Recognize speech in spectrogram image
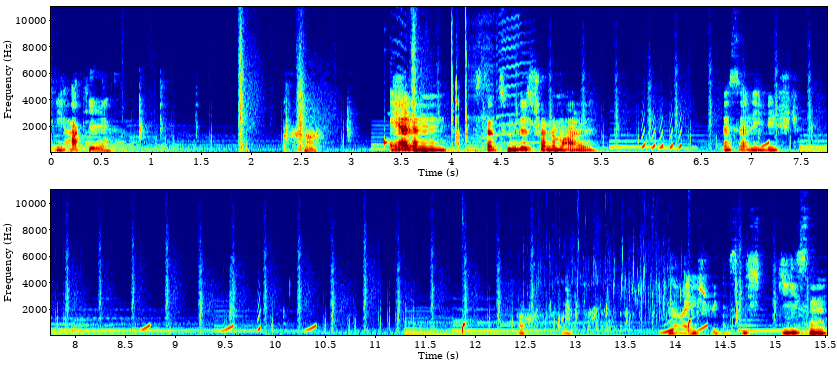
Haki Haki. Aha. Ja, dann ist da zumindest schon mal das erledigt. Ach, Nein, ich will das nicht gießen.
